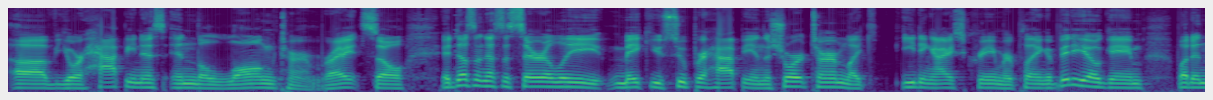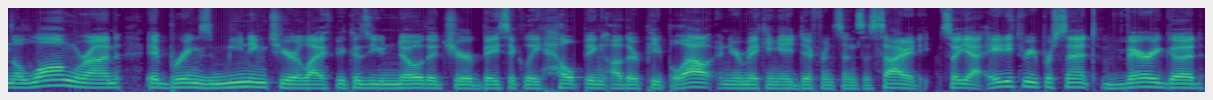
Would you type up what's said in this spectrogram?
of your happiness in the long term, right? So it doesn't necessarily make you super happy in the short term, like eating ice cream or playing a video game, but in the long run, it brings meaning to your life because you know that you're basically helping other people out and you're making a difference in society. So yeah, 83%, very good.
